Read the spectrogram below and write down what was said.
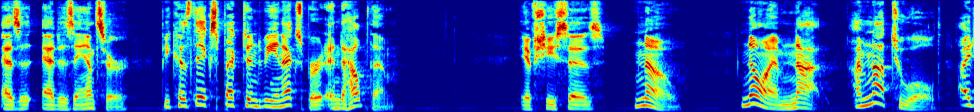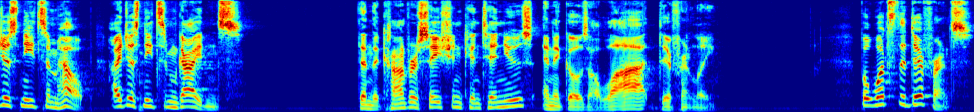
as a, at his answer because they expect him to be an expert and to help them. If she says, No, no, I am not. I'm not too old. I just need some help. I just need some guidance. Then the conversation continues and it goes a lot differently. But what's the difference?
